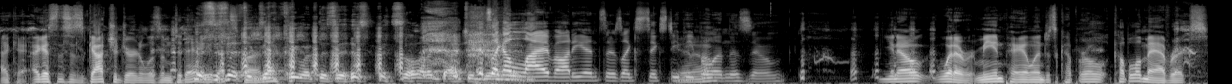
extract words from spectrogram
Okay, I guess this is gotcha journalism today. This That's is fun. exactly what this is. It's a lot of gotcha. It's like a live audience. There's like 60 You people know? in the Zoom. you know, whatever. Me and Palin, just a couple couple of mavericks,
